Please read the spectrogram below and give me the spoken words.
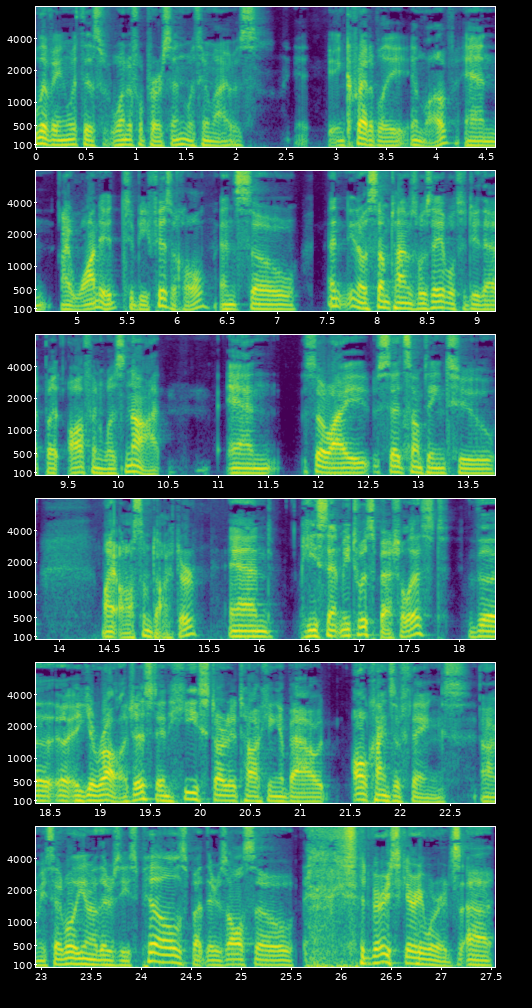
living with this wonderful person with whom I was incredibly in love and I wanted to be physical. And so, and you know, sometimes was able to do that, but often was not. And so I said something to my awesome doctor and he sent me to a specialist, the a urologist, and he started talking about all kinds of things. Um, he said, well, you know, there's these pills, but there's also, he said very scary words, uh,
